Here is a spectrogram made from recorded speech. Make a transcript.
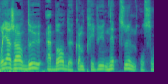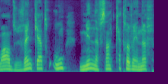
Voyageur 2 aborde comme prévu Neptune au soir du 24 août 1989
